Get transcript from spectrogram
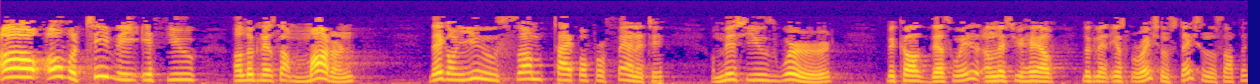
all over TV if you are looking at something modern. They're going to use some type of profanity, a misused word, because that's where it is, unless you have looking at inspiration stations or something,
